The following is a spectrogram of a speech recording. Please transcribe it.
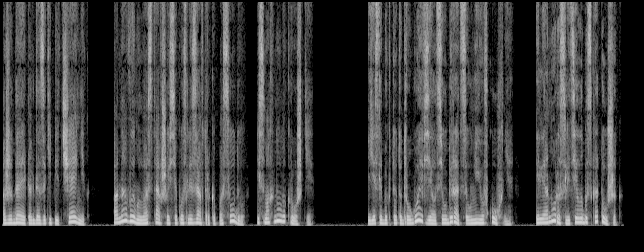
Ожидая, когда закипит чайник, она вымыла оставшуюся после завтрака посуду и смахнула крошки. Если бы кто-то другой взялся убираться у нее в кухне, Элеонора слетела бы с катушек.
